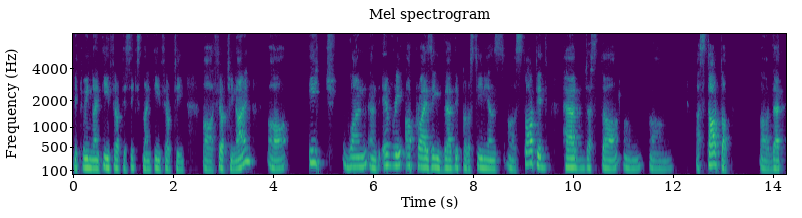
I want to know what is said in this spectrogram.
between 1936 1939. Uh, each one and every uprising that the Palestinians uh, started had just uh, um, um, a startup that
